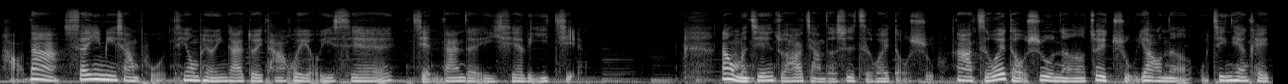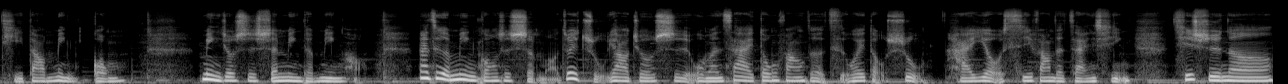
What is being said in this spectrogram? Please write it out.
好，那三易命相谱，听众朋友应该对它会有一些简单的一些理解。那我们今天主要讲的是紫微斗数。那紫微斗数呢，最主要呢，我今天可以提到命宫，命就是生命的命，哈。那这个命宫是什么？最主要就是我们在东方的紫微斗数，还有西方的占星。其实呢，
